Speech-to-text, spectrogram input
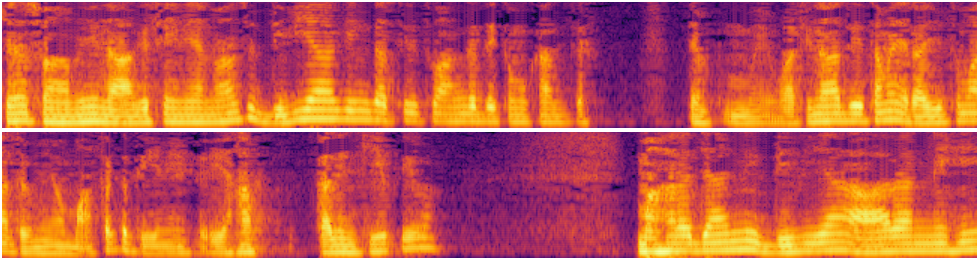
කියන ස්වාමීන් නාගසේනයන් වහන්සේ දිව්‍යාගෙන් ගත යුතු අංග දෙක මොකක්ද? දැන් මේ වටිනා දේ තමයි රජතුමාට මේවා මතක තියෙන එක. යහ කලින් කියපේවා. මහරජාණන් දිව්‍යා ආරණ්‍යෙහි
